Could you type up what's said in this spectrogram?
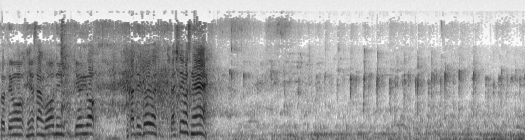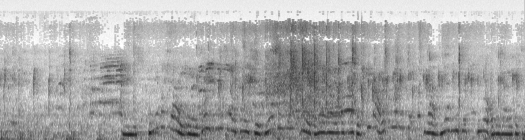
とても皆さんゴールに勢いを、向かって勢いを出していますね。えー、この舞台、えー、ドイツの選手、ビアリーチェックをお願いいたします。今、お願いしていますが、ビアリーチェックをお願いいたし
